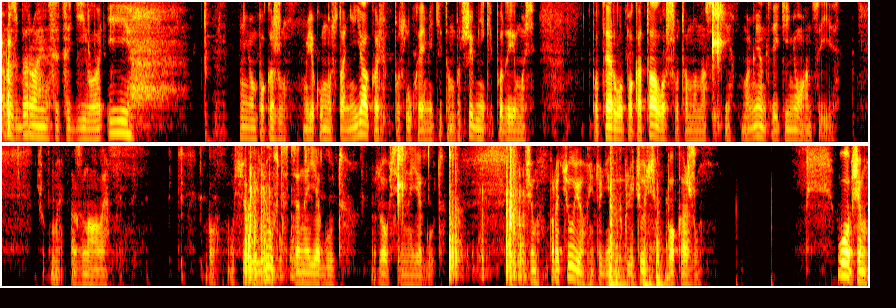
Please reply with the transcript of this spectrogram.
Розбираємо все це діло і я вам покажу, в якому стані якорь. Послухаємо, які там подшипники, подивимось. Потерло, покатало, що там у нас які моменти, які нюанси є. Щоб ми знали. Бо усьовий люфт це не є гуд. Зовсім не є гуд. В общем, працюю і тоді включусь, покажу. В общем,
